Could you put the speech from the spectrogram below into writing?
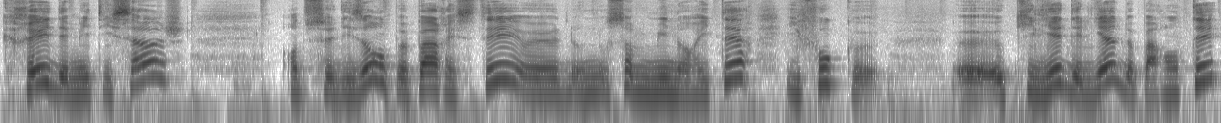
créé des métissages en se disant on ne peut pas rester, euh, nous, sommes minoritaires, il faut qu'il euh, qu y ait des liens de parenté.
